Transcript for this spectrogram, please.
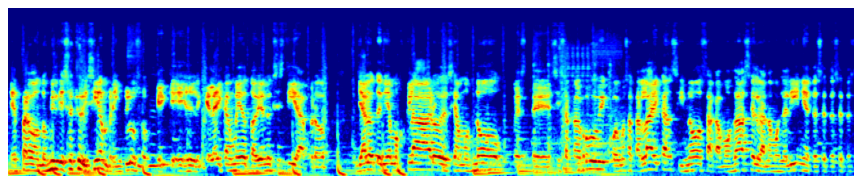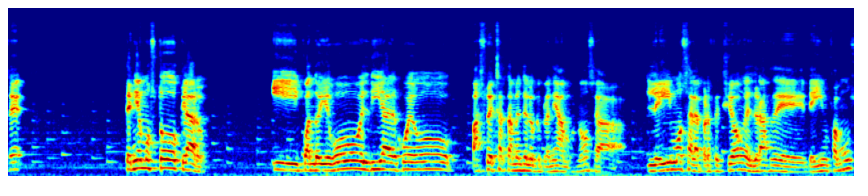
Eh, perdón, 2018 diciembre incluso, que, que, el, que Lycan medio todavía no existía, pero ya lo teníamos claro, decíamos no, este, si sacan Rubik podemos sacar Lycan, si no sacamos Dazzle, ganamos la línea, etc, etc, etc teníamos todo claro. Y cuando llegó el día del juego, pasó exactamente lo que planeamos, ¿no? O sea, leímos a la perfección el draft de, Infamous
